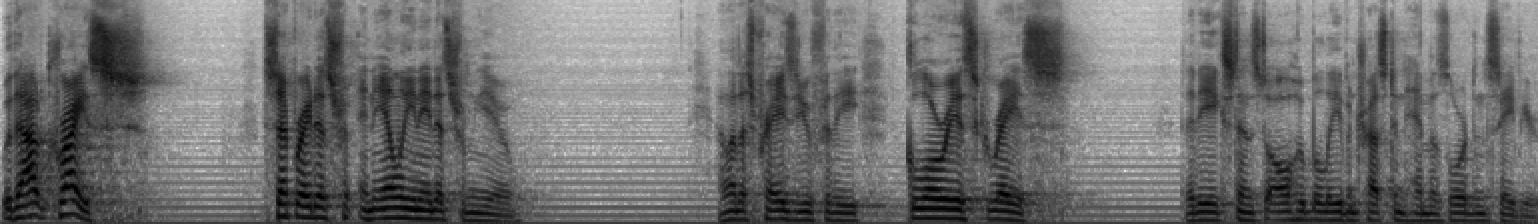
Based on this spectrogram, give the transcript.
without Christ, separate us from, and alienate us from you. And let us praise you for the glorious grace that he extends to all who believe and trust in him as Lord and Savior.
